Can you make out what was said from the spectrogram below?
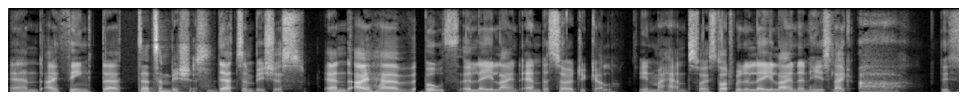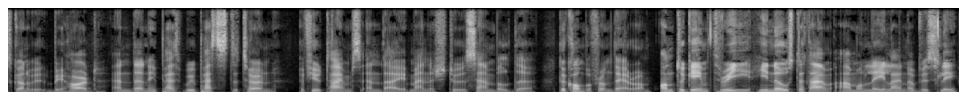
And I think that That's ambitious. that's ambitious. And I have both a ley line and a surgical in my hand. So I start with a ley line, and he's like, ah, this is gonna be, be hard. And then he pass we pass the turn a few times, and I manage to assemble the the combo from there on. On to game three, he knows that I'm I'm on ley line, obviously,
